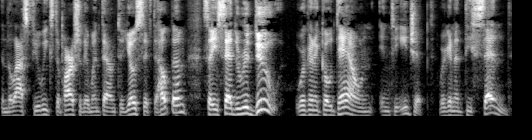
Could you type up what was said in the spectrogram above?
in the last few weeks to they went down to Yosef to help them. So he said, Redu, we're going to go down into Egypt. We're going to descend.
